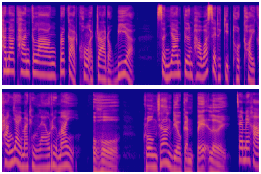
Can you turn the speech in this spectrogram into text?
ธนาคารกลางประกาศคงอัตราดอกเบี้ย สัญญาณเตือนภาวะเศรษฐกิจถดถอยครั้งใหญ่มาถึงแล้วหรือไม่ โอ้โห โครงสร้างเดียวกันเป๊ะเลย ใช่ไหมคะ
